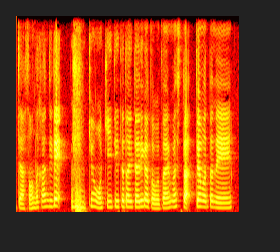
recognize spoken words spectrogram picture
じゃあそんな感じで 今日も聞いていただいてありがとうございました。じゃあまたね。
